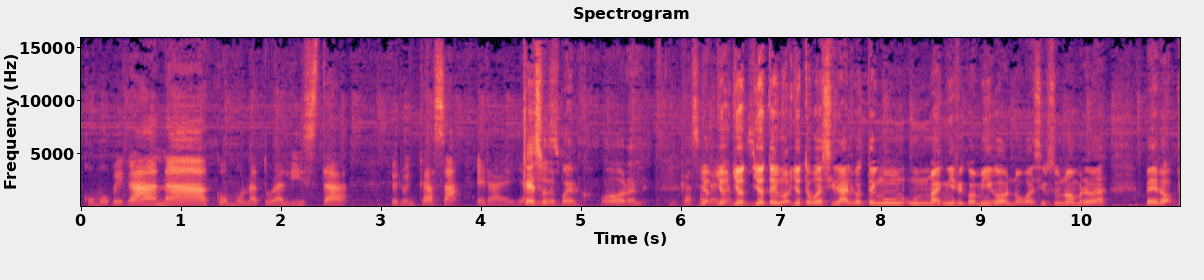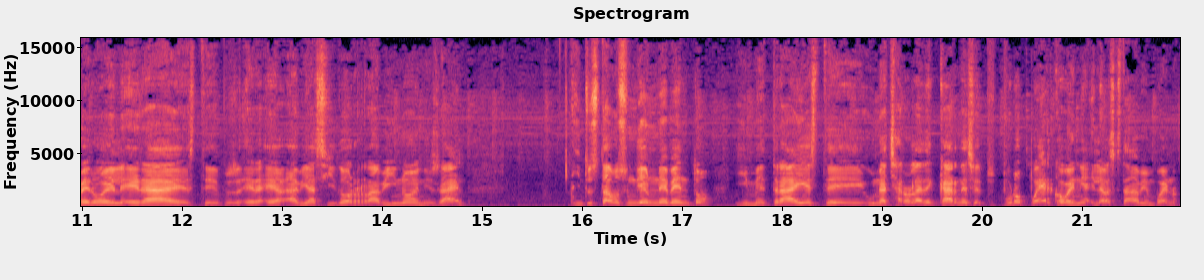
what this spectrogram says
Como vegana, como naturalista, pero en casa era ella. Queso de puerco, órale. En casa Yo, era yo, ella yo, tengo, yo te voy a decir algo, tengo un, un magnífico amigo, no voy a decir su nombre, ¿verdad? Pero, pero él era, este, pues, era- eh, había sido rabino en Israel. Y entonces estábamos un día en un evento y me trae este, una charola de carne, pues, puro puerco venía, y la verdad es que estaba bien bueno.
